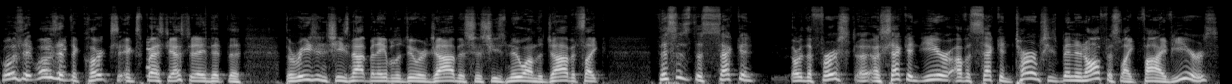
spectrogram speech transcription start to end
What was it? What was it the clerks expressed yesterday that the, the reason she's not been able to do her job is just she's new on the job? It's like, this is the second or the first, uh, a second year of a second term. She's been in office like five years.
